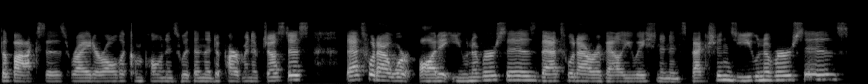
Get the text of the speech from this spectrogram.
the boxes, right, or all the components within the Department of Justice. That's what our audit universe is. That's what our evaluation and inspections universe is.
